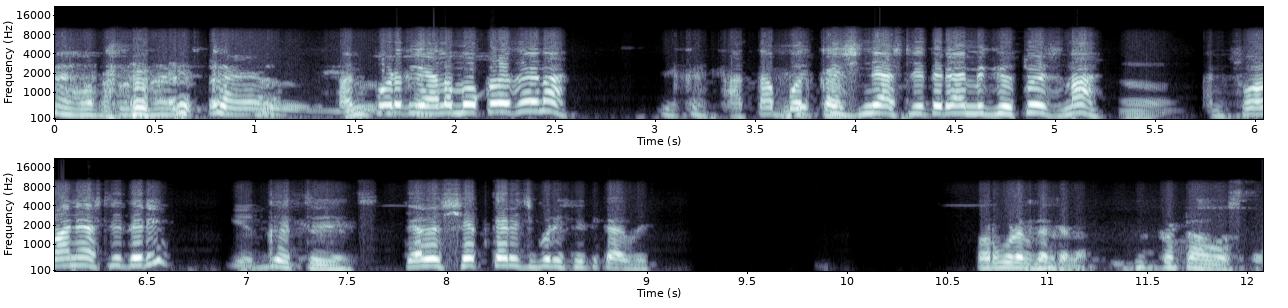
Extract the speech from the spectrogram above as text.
आम्ही परत घ्यायला मोकळच आहे ना. आता बत्तीसने असले तरी आम्ही घेतोयच ना. हं. आणि सोळाने असले तरी घेतो. त्यावेळेस शेतकऱ्याची परिस्थिती काय होईल? परवडेल का त्याला? कटावस्था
